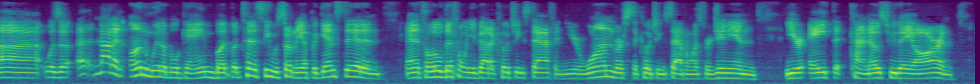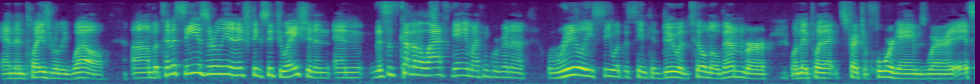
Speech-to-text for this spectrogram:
uh, was a, a, not an unwinnable game, but but Tennessee was certainly up against it, and and it's a little different when you've got a coaching staff in year one versus a coaching staff in West Virginia in year eight that kind of knows who they are and and then plays really well. Um, but Tennessee is really in an interesting situation, and and this is kind of the last game I think we're gonna really see what this team can do until November when they play that stretch of four games where it's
